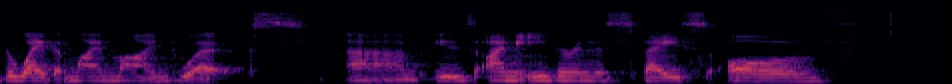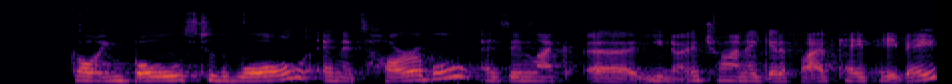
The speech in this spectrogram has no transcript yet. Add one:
the way that my mind works um, is I'm either in the space of going balls to the wall and it's horrible, as in like, uh, you know, trying to get a 5K PB,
